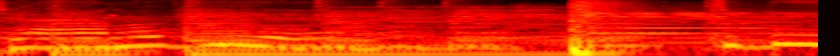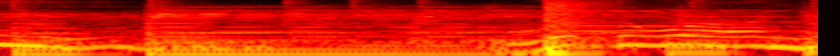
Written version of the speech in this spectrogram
time of year to be with the one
